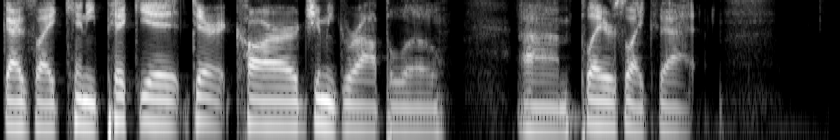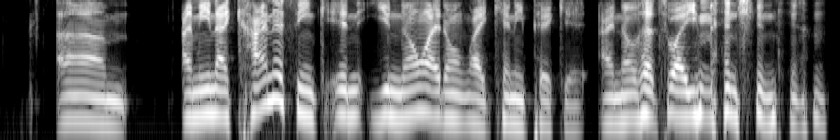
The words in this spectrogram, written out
Guys like Kenny Pickett, Derek Carr, Jimmy Garoppolo, um, players like that. Um, I mean, I kind of think, and you know, I don't like Kenny Pickett. I know that's why you mentioned him.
